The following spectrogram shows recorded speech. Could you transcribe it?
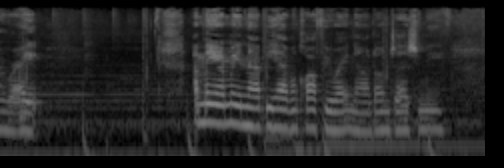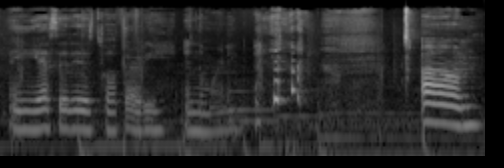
all right. I may or may not be having coffee right now. Don't judge me. And yes, it is 12:30 in the morning. um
